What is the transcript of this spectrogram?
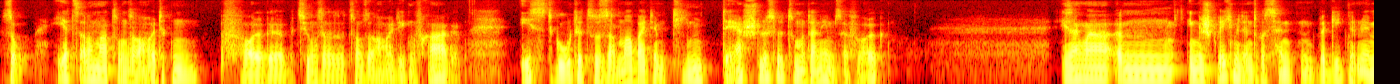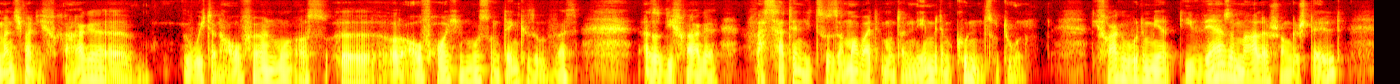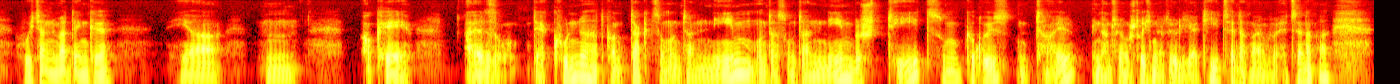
So, jetzt aber mal zu unserer heutigen Folge beziehungsweise zu unserer heutigen Frage. Ist gute Zusammenarbeit im Team der Schlüssel zum Unternehmenserfolg? Ich sage mal, ähm, in Gesprächen mit Interessenten begegnet mir manchmal die Frage, äh, wo ich dann aufhören muss äh, oder aufhorchen muss und denke so, was? Also die Frage, was hat denn die Zusammenarbeit im Unternehmen mit dem Kunden zu tun? Die Frage wurde mir diverse Male schon gestellt, wo ich dann immer denke, ja, hm, okay. Also, der Kunde hat Kontakt zum Unternehmen und das Unternehmen besteht zum größten Teil, in Anführungsstrichen natürlich IT etc. etc.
